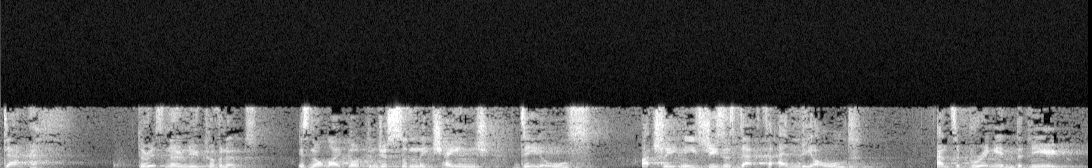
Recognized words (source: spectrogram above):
death, there is no new covenant. It's not like God can just suddenly change deals. Actually, it needs Jesus' death to end the old and to bring in the new.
